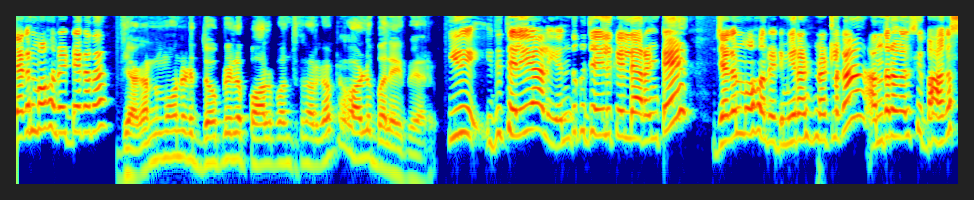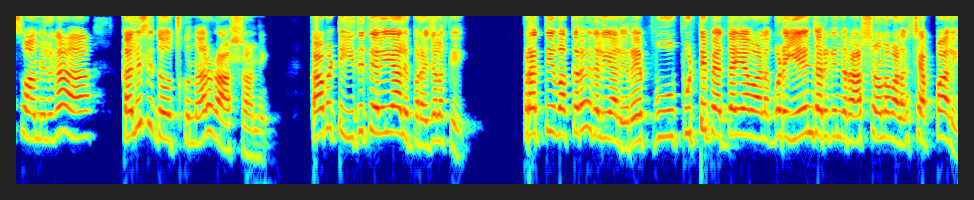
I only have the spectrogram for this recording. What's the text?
జగన్మోహన్ రెడ్డే కదా? జగన్మోహన్ రెడ్డి దోపిడీలో పాలు పంచుకున్నారు కాబట్టి వాళ్ళు బలైపోయారు. ఇది ఇది తెలియాలి. ఎందుకు జైలుకి వెళ్ళారంటే జగన్మోహన్ రెడ్డి మీరు అంటున్నట్లుగా అందరూ కలిసి భాగస్వాములుగా కలిసి దోచుకున్నారు రాష్ట్రాన్ని. కాబట్టి ఇది తెలియాలి ప్రజలకి. ప్రతి ఒక్కరికి తెలియాలి. రేపు పుట్టి పెద్దయ్యే వాళ్ళకి కూడా ఏం జరిగింది రాష్ట్రంలో వాళ్ళకి చెప్పాలి.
